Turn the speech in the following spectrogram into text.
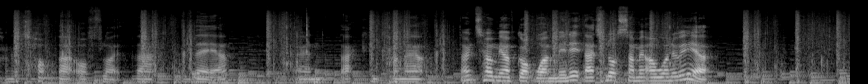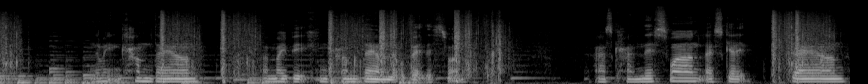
kind of top that off like that there. And that can come out don't tell me I've got one minute. That's not something I want to hear. And then we can come down. And maybe it can come down a little bit, this one. As can this one. Let's get it down.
